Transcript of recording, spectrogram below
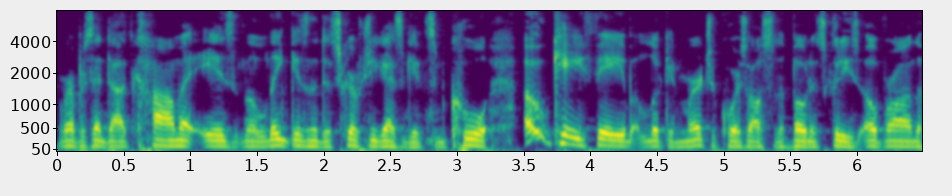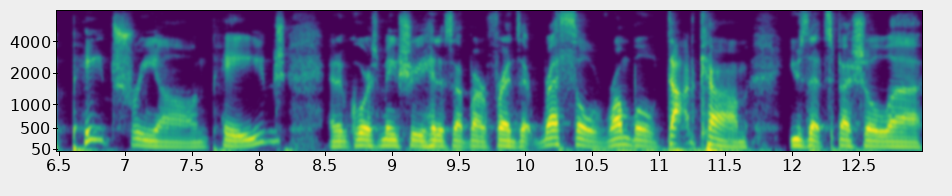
Represent.com is the link is in the description. You guys can get some cool OK Fabe looking merch. Of course, also the bonus goodies over on the Patreon page. And of course, make sure you hit us up, our friends at WrestleRumble.com. Use that special. Uh,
